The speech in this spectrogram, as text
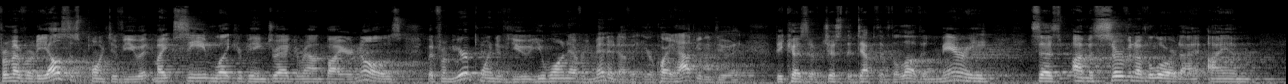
From everybody else's point of view, it might seem like you're being dragged around by your nose, but from your point of view, you want every minute of it. You're quite happy to do it because of just the depth of the love. And Mary says, I'm a servant of the Lord. I, I, am,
